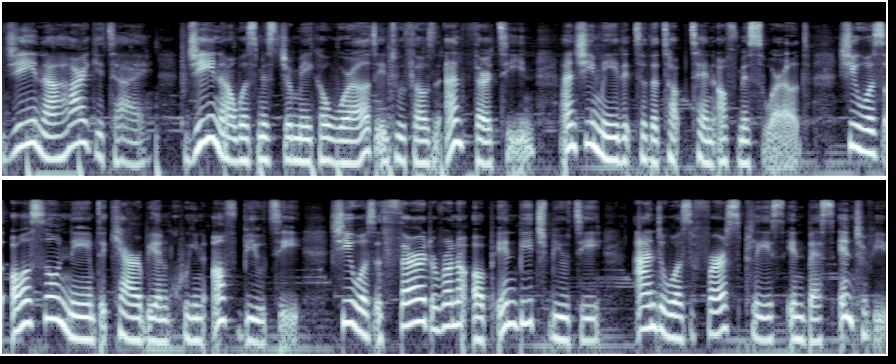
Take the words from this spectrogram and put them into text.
Gina Hargitay. Gina was Miss Jamaica World in 2013 and she made it to the top 10 of Miss World. She was also named Caribbean Queen of Beauty. She was a third runner up in Beach Beauty and was first place in Best Interview.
